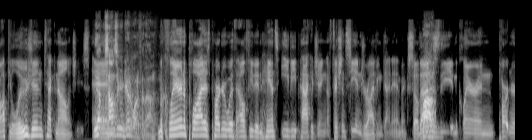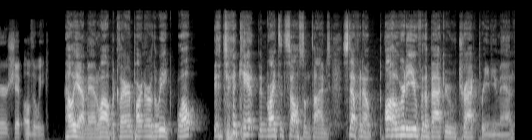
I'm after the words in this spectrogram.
Propulsion Technologies. Yep, And sounds like a good one for them. McLaren applied as partner with Alfie to enhance EV packaging, efficiency, and driving dynamics. So that is Wow. the McLaren partnership of the week. Hell yeah, man. Wow, McLaren partner of the week. Well, it can't it writes itself sometimes. Stefano, over to you for the Baku track preview, man.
